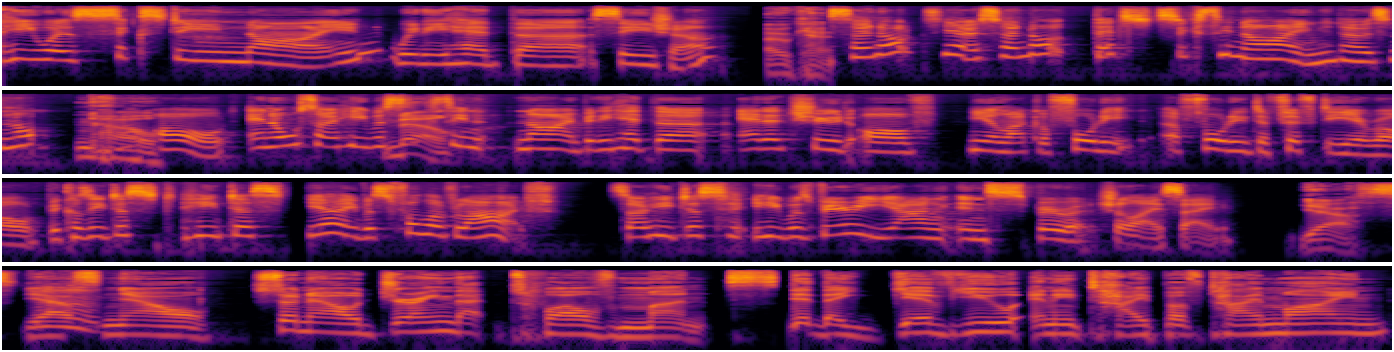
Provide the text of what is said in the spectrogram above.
He was 69 when he had the seizure. Okay. So not, you know, so not that's 69, you know, it's not, No. not old. And also he was No. 69, but he had the attitude of, you know, like a 40 a 40 to 50 year old because he just he just yeah, he was full of life. So he just he was very young in spirit, shall I say. Yes. Yes. Mm. Now, so now during that 12 months, did they give you any type of timeline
